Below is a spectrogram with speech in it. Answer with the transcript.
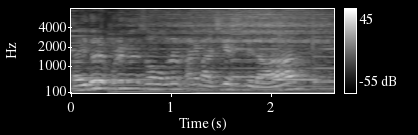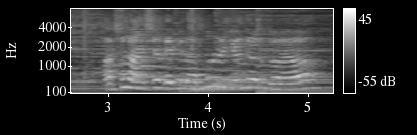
자, 이 노래 부르면서 오늘 강의 마치겠습니다. 박수는 안 치셔도 됩니다. 손을 이렇게 흔들어도 좋아요.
